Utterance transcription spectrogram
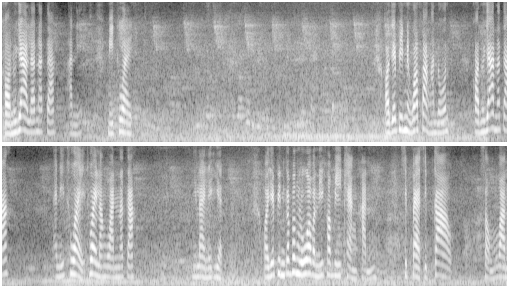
ขออนุญาตแล้วนะจ๊ะ อันนี้มีถ้วย ขอเจ๊พินหนึ่งว่าฝั่งอันโน้น ขออนุญาตนะจ๊ะ อันนี้ถ้วย ถ้วยรางวัลนะจ๊ะ นี่รายละเอียดขอเจ๊พินก็เพิ่งรู้ว่าวันนี้เขามีแข่งขันสิบแปดสิบเก้าสองวัน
